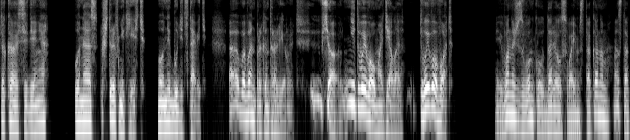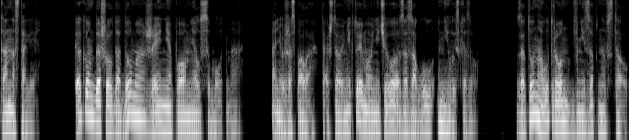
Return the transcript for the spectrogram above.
Такое сиденье? У нас штрафник есть. Он и будет ставить. а Вован проконтролирует. Все, не твоего ума дело. Твоего вот». Иваныч звонко ударил своим стаканом, а стакан на столе. Как он дошел до дома, Женя помнил смутно. Аня уже спала, так что никто ему ничего за загул не высказал. Зато на утро он внезапно встал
